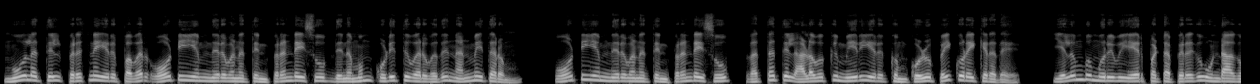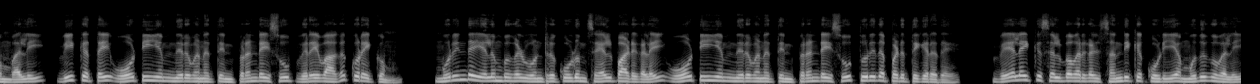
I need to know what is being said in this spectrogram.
மூலத்தில் பிரச்சனை இருப்பவர் ஓடிஎம் நிறுவனத்தின் பிரண்டை சூப் தினமும் குடித்து வருவது நன்மை தரும். ஓடிஎம் நிறுவனத்தின் பிரண்டை சூப் இரத்தத்தில் அளவுக்கு மீறியிருக்கும் கொழுப்பை குறைக்கிறது. எலும்பு முறிவு ஏற்பட்ட பிறகு உண்டாகும் வலி வீக்கத்தை ஓடிஎம் நிறுவனத்தின் பிரண்டை சூப் விரைவாக குறைக்கும். முறிந்த எலும்புகள் ஒன்று கூடும் செயல்பாடுகளை ஓடிஎம் நிறுவனத்தின் பிரண்டை சூப் துரிதப்படுத்துகிறது. வேலைக்கு செல்பவர்கள் சந்திக்கக்கூடிய முதுகுவலி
